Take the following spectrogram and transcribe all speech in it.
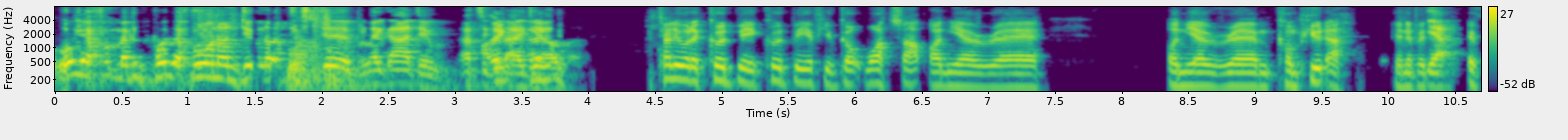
put your, maybe put your phone on Do Not Disturb like I do. That's a I good think, idea. I tell you what, it could be. It could be if you've got WhatsApp on your uh, on your um, computer, and if, yeah. if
